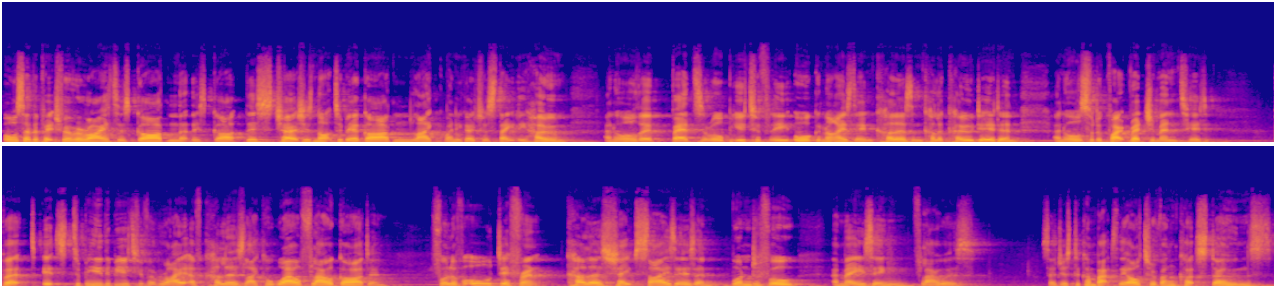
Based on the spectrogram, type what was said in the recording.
also the picture of a writer's garden, that this, gar- this church is not to be a garden like when you go to a stately home and all the beds are all beautifully organized in colors and color coded and, and all sort of quite regimented. But it's to be the beauty of a riot of colors like a wildflower garden, full of all different colors, shapes, sizes, and wonderful, amazing flowers. So just to come back to the altar of uncut stones,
